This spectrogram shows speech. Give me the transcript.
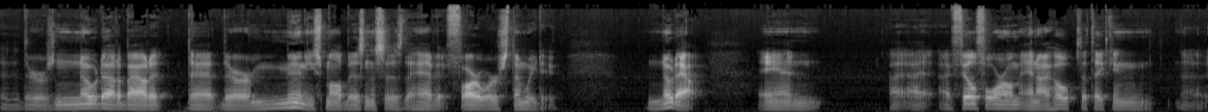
there's no doubt about it that there are many small businesses that have it far worse than we do. No doubt. And I, I feel for them, and I hope that they can uh,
